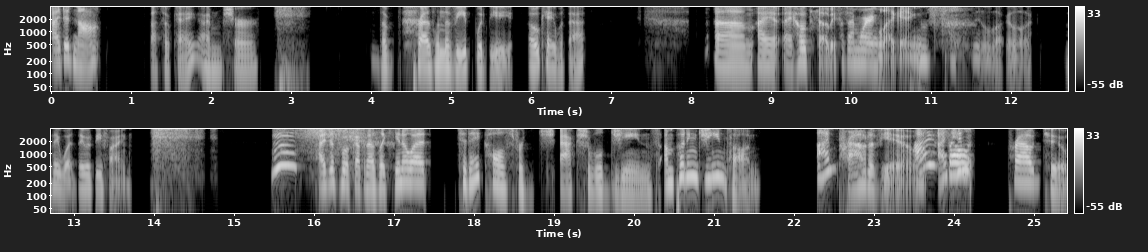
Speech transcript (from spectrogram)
I did not. That's okay. I'm sure the Prez and the Veep would be okay with that. Um, I I hope so because I'm wearing leggings. Look, look, they would. They would be fine. I just woke up and I was like, you know what? Today calls for j- actual jeans. I'm putting jeans on. I'm proud of you. I I felt can proud too.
